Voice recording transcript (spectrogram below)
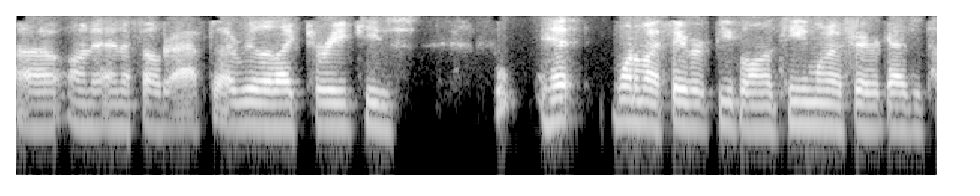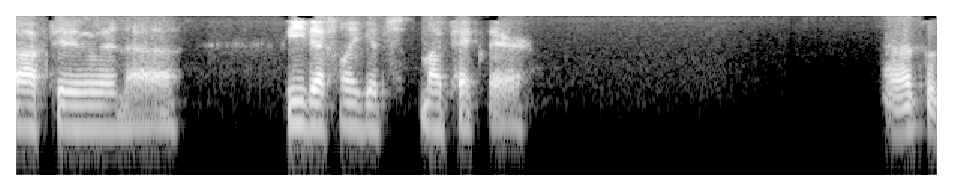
uh, on an NFL draft. I really like Tariq. He's hit one of my favorite people on the team, one of my favorite guys to talk to, and uh, he definitely gets my pick there. That's a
